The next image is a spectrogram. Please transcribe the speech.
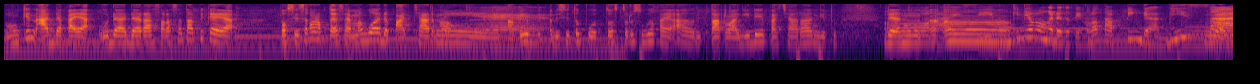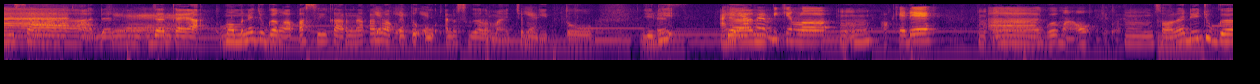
mungkin ada kayak udah ada rasa-rasa tapi kayak posisinya kan waktu SMA gue ada pacar nih Oke. tapi abis itu putus terus gue kayak ah, ntar lagi deh pacaran gitu dan oh, see. mungkin dia mau ngedeketin lo tapi nggak bisa. nggak bisa dan Oke. dan kayak momennya juga nggak pas sih karena kan Iya, waktu iya, itu iya. UN segala macem Iya. gitu jadi akhirnya Dan- apa yang bikin lo Mm-mm. oke deh gue mau gitu. Hmm, soalnya dia juga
